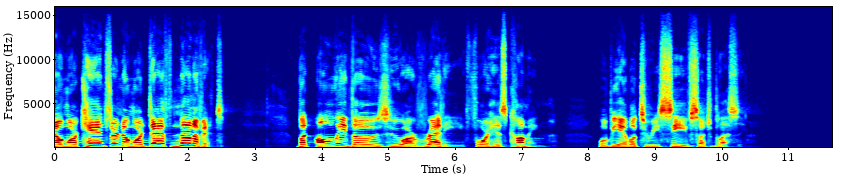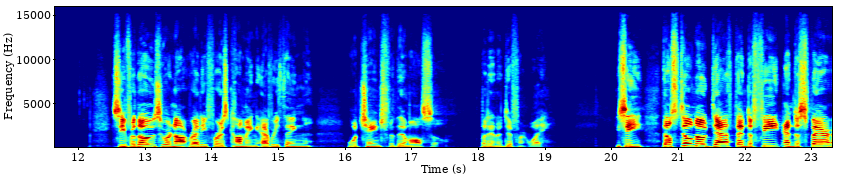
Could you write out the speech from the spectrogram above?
no more cancer, no more death, none of it. But only those who are ready for his coming will be able to receive such blessing. You see, for those who are not ready for his coming, everything will change for them also, but in a different way. You see, they'll still know death and defeat and despair,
